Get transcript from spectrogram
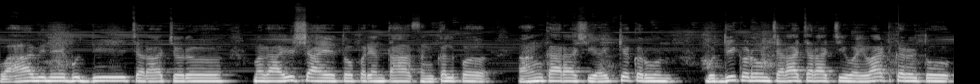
वहाविले बुद्धी चराचर. मग आयुष्य आहे तोपर्यंत हा संकल्प अहंकाराशी ऐक्य करून बुद्धीकडून चराचराची वहिवाट करतो.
